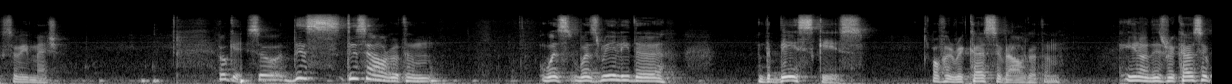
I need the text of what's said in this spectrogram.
So we measure. Okay, so this, this algorithm was was really the the base case of a recursive algorithm. You know, this recursive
